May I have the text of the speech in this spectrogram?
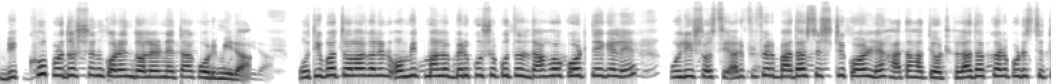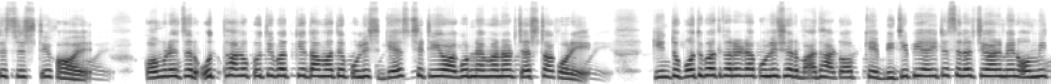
বিক্ষোভ প্রদর্শন করেন দলের নেতা কর্মীরা প্রতিবাদ চলাকালীন অমিত মালব্যের কুশপুতুল দাহ করতে গেলে পুলিশ ও সিআরপিএফের বাধার সৃষ্টি করলে হাতাহাতি ও ঠেলা ধাক্কার পরিস্থিতি সৃষ্টি হয়। কংগ্রেসের উত্থান ও প্রতিবাদকে দামাতে পুলিশ গ্যাস ছিটিয়ে আগুন নেমানোর চেষ্টা করে। কিন্তু প্রতিবাদকারীরা পুলিশের বাধা টপকে বিজেপি আইটি সেলের চেয়ারম্যান অমিত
